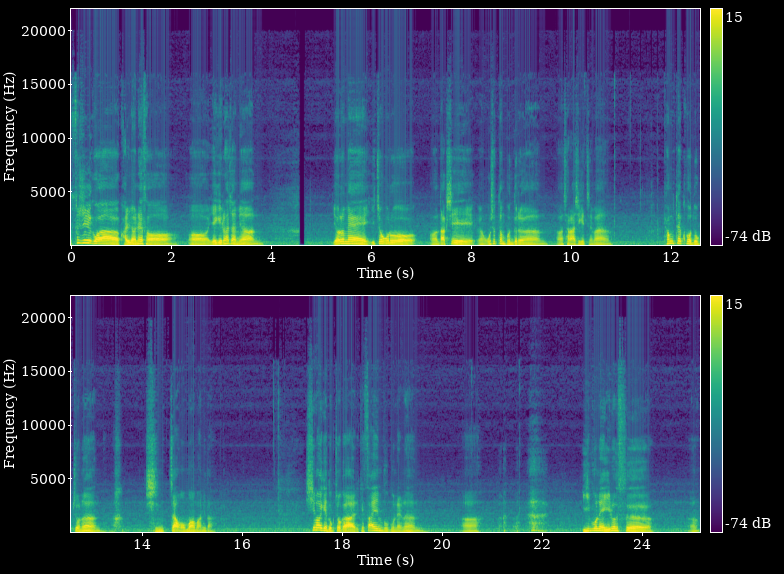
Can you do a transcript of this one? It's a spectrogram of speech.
수질과 관련해서 어, 얘기를 하자면 여름에 이쪽으로 어, 낚시 오셨던 분들은 어, 잘 아시겠지만 평택호 녹조는 진짜 어마어마합니다. 심하게 녹조가 이렇게 쌓인 부분에는 어, 2분의 1온스 어?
